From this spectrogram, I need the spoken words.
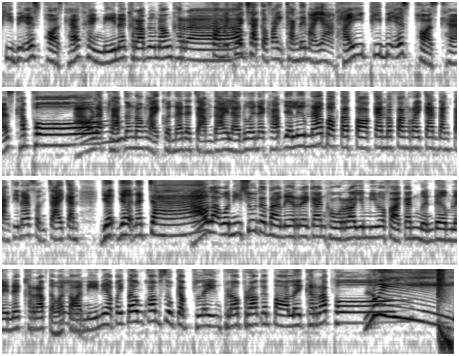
PBS Podcast แห่งนี้นะครับน้องๆครับฟังไม่ค่อยชัดกับฟังอีกครั้งได้ไหมอะไทย PBS Podcast ครับผมเอาละครับน้องๆหลายคนน่าจะจำได้แล้วด้วยนะครับ อย่าลืมนะบอกต่อๆกันมาฟังรายการต่างๆ ที่น่าสนใจกันเยอะๆนะจ๊ะเอาละวันนี้ช่วงต่างๆ ในรายการของเรายังมีมาฝากกันเหมือนเดิมเลยนะครับ แต่ว่าอืมตอนนี้เนี่ยไปเติมความสุขกับเพลงเพราะๆกันต่อเลยครับผมลุย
